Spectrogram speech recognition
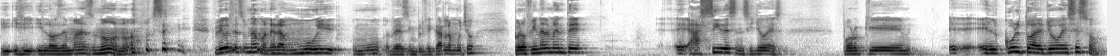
y, y, los demás no, ¿no? Digo, esa es una manera muy, de simplificarlo mucho, pero finalmente eh, así de sencillo es, porque eh, el culto al yo es eso,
